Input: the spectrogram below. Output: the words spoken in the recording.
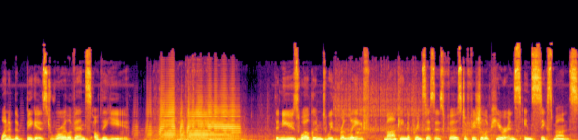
one of the biggest royal events of the year. The news welcomed with relief, marking the princess's first official appearance in six months.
